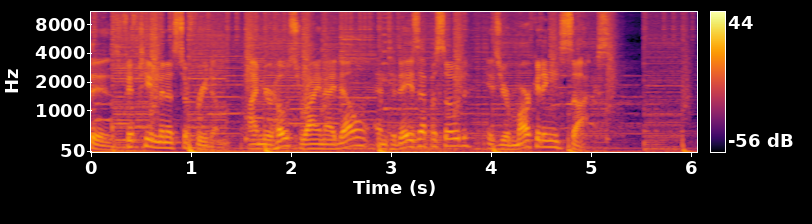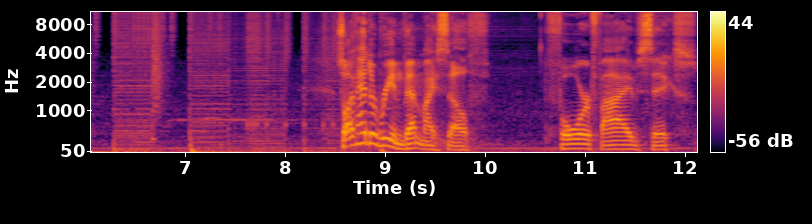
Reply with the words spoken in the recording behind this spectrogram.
is 15 Minutes to Freedom. I'm your host, Ryan Niddel, and today's episode is Your Marketing Sucks. So I've had to reinvent myself four, five, six,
